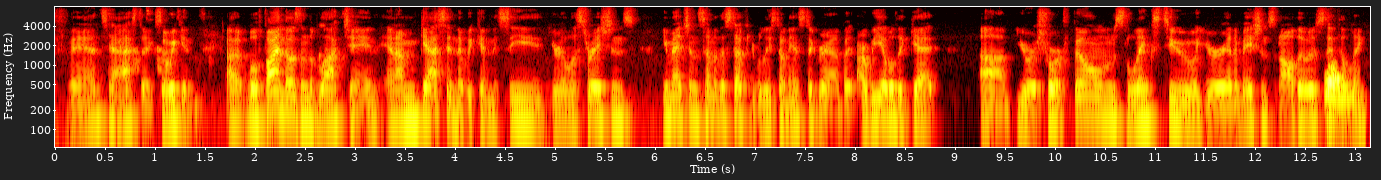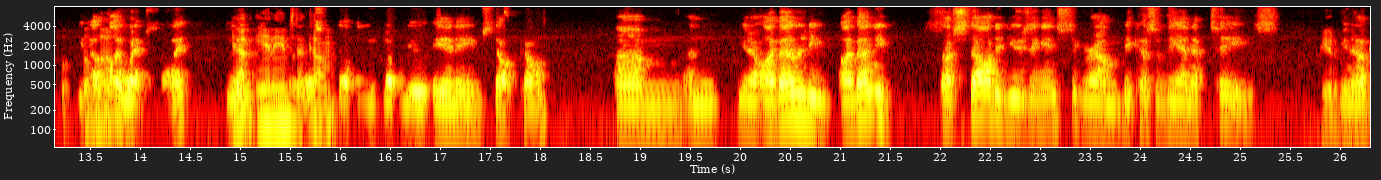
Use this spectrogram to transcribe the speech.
Fantastic. So we can, uh, we'll find those in the blockchain, and I'm guessing that we can see your illustrations. You mentioned some of the stuff you released on Instagram, but are we able to get uh, your short films, links to your animations, and all those well, at the link below? my website. Yep, ianemes.com. www.ianemes.com. Um, and you know, I've only I've only I've started using Instagram because of the NFTs. Beautiful. You know,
